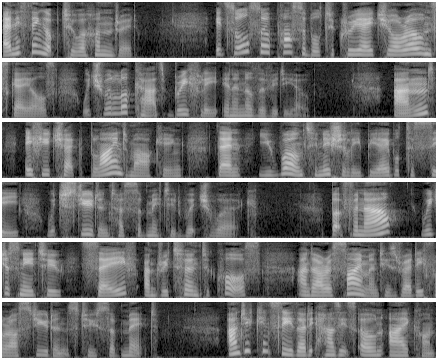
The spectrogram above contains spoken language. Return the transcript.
anything up to 100. It's also possible to create your own scales, which we'll look at briefly in another video. And if you check blind marking, then you won't initially be able to see which student has submitted which work. But for now, we just need to save and return to course and our assignment is ready for our students to submit. And you can see that it has its own icon.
